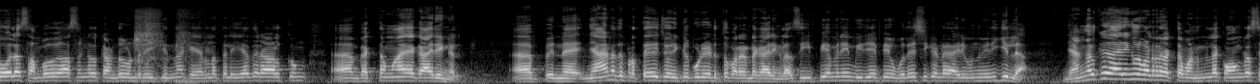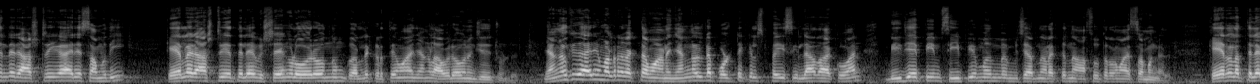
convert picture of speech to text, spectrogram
പോലെ സംഭവവികാസങ്ങൾ കണ്ടുകൊണ്ടിരിക്കുന്ന കേരളത്തിലെ ഏതൊരാൾക്കും വ്യക്തമായ കാര്യങ്ങൾ. പിന്നെ ഞാനത് പ്രത്യേകിച്ച് ഒരിക്കൽ കൂടി എടുത്തു പറയേണ്ട കാര്യങ്ങൾ അത് സി പി എമ്മിനെയും ബി ജെ പിയും ഉപദേശിക്കേണ്ട കാര്യമൊന്നും എനിക്കില്ല. ഞങ്ങൾക്ക് കാര്യങ്ങൾ വളരെ വ്യക്തമാണ്. ഇന്നലെ കോൺഗ്രസിന്റെ രാഷ്ട്രീയകാര്യ സമിതി കേരള രാഷ്ട്രീയത്തിലെ വിഷയങ്ങൾ ഓരോന്നും വളരെ കൃത്യമായി ഞങ്ങൾ അവലോകനം ചെയ്തിട്ടുണ്ട്. ഞങ്ങൾക്ക് കാര്യം വളരെ വ്യക്തമാണ്. ഞങ്ങളുടെ പൊളിറ്റിക്കൽ സ്പേസ് ഇല്ലാതാക്കുവാൻ ബി ജെ പിയും സി പി എമ്മും ചേർന്ന് നടക്കുന്ന ആസൂത്രിതമായ ശ്രമങ്ങൾ. കേരളത്തിലെ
